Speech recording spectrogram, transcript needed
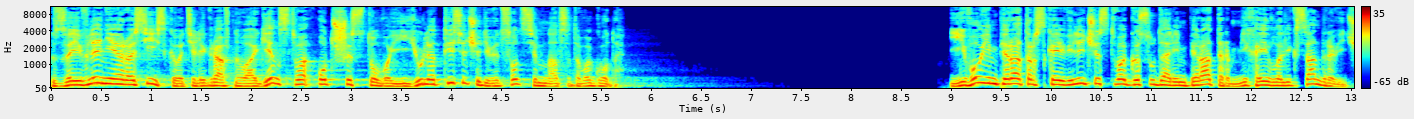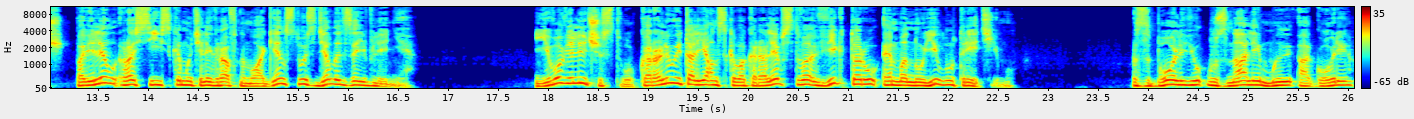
Заявление российского телеграфного агентства от 6 июля 1917 года. Его императорское величество государь-император Михаил Александрович повелел российскому телеграфному агентству сделать заявление. Его величеству, королю итальянского королевства Виктору Эммануилу III. С болью узнали мы о горе,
